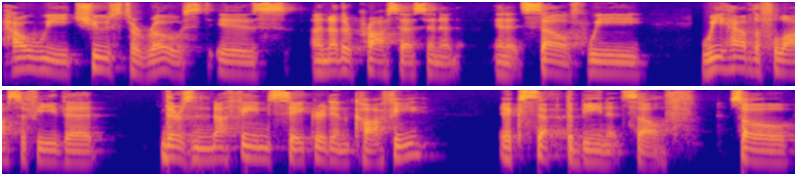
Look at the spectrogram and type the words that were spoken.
How we choose to roast is another process in it in itself. We we have the philosophy that there's nothing sacred in coffee except the bean itself. So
